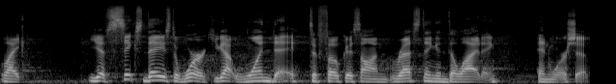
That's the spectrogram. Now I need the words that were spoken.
like, you have six days to work. You got one day to focus on resting and delighting in worship.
